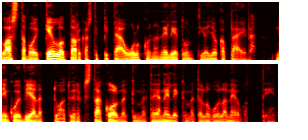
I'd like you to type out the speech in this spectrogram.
Lasta voi kellon tarkasti pitää ulkona neljä tuntia joka päivä, niin kuin vielä 1930- ja 40-luvuilla neuvottiin.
